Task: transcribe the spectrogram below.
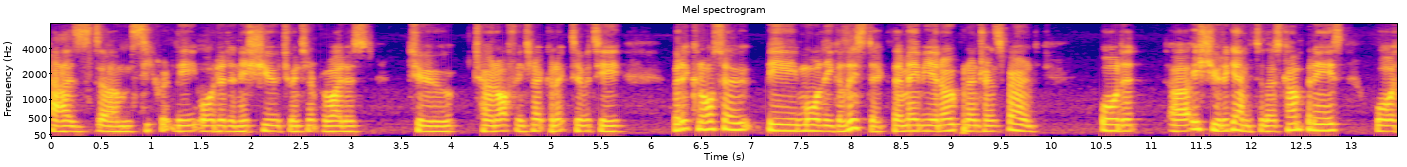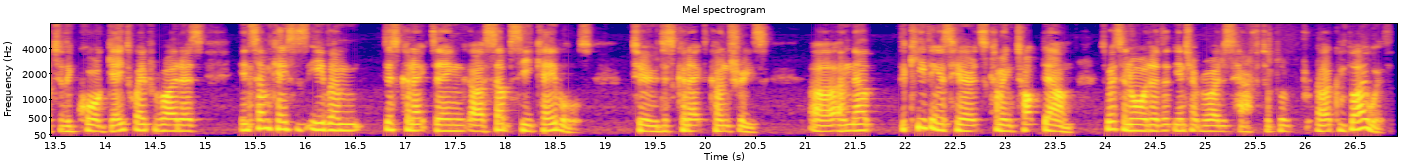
has um, secretly ordered an issue to internet providers to turn off internet connectivity, but it can also be more legalistic. There may be an open and transparent order uh, issued again to those companies or to the core gateway providers. In some cases, even disconnecting uh, subsea cables to disconnect countries. Uh, and now the key thing is here it's coming top down. So it's an order that the internet providers have to uh, comply with.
